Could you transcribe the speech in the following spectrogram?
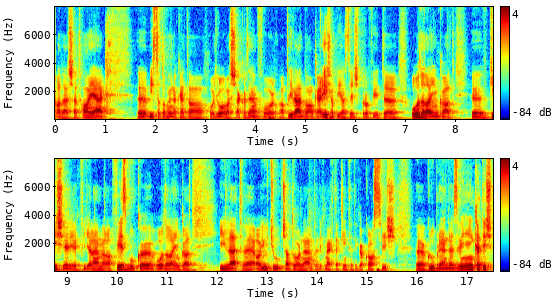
adását hallják. Biztatom önöket, a, hogy olvassák az Enfor, a Privát Bankár és a Piac és Profit oldalainkat, kísérjék figyelemmel a Facebook oldalainkat, illetve a YouTube csatornán pedig megtekinthetik a klasszis klub rendezvényeinket is.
